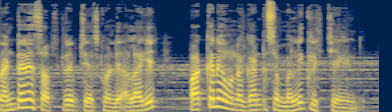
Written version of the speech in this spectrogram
వెంటనే సబ్స్క్రైబ్ చేసుకోండి. అలాగే పక్కనే ఉన్న గంట సింబల్ని క్లిక్ చేయండి.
